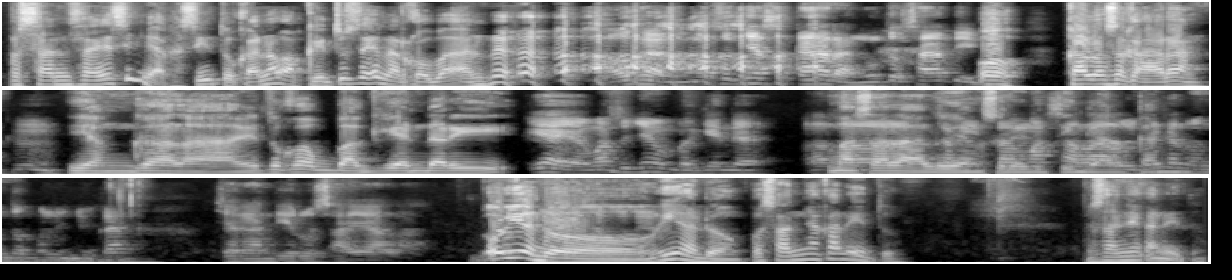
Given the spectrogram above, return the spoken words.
pesan saya sih nggak ke situ karena waktu itu saya narkobaan. Oh enggak, maksudnya sekarang untuk saat ini. Oh, kalau sekarang Hmm. ya enggak lah, itu kok bagian dari Iya ya, maksudnya bagian dari uh, Masa lalu yang sudah masa ditinggalkan. lalu ini kan untuk menunjukkan jangan tiru saya lah. Oh iya dong, iya dong. Pesannya kan itu. Pesannya kan itu.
